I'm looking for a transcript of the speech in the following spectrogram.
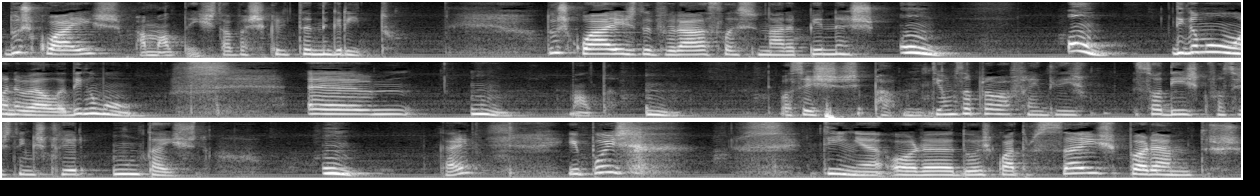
dos quais, pá, malta, isto estava escrito a negrito, dos quais deverá selecionar apenas um. Um! Diga-me um, Anabela, diga-me um. um malta, um. Vocês, pá, metíamos a prova à frente e diz, só diz que vocês têm que escolher um texto. Um, ok? E depois tinha, ora, 2, 4, 6 parâmetros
